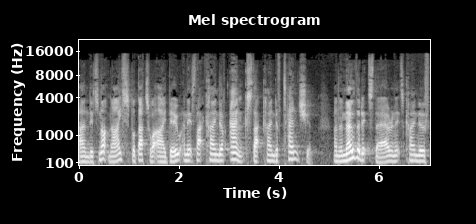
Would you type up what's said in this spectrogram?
And it's not nice, but that's what I do. And it's that kind of angst, that kind of tension. And I know that it's there, and it's kind of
